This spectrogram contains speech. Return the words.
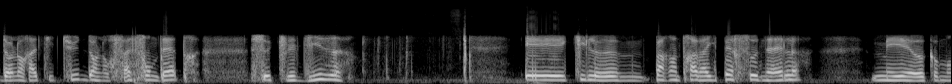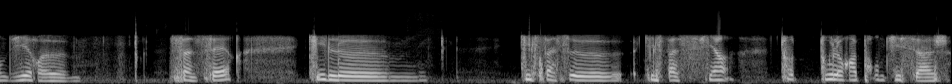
dans leur attitude, dans leur façon d'être, ce qu'ils disent. Et qu'ils, euh, par un travail personnel, mais euh, comment dire, euh, sincère, qu'ils qu'ils fassent, qu'ils fassent sien tout, tout leur apprentissage,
